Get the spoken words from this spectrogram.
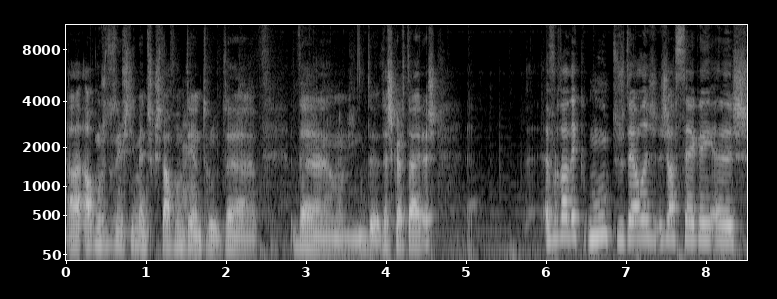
uh, alguns dos investimentos que estavam uhum. dentro da, da, de, das carteiras, a verdade é que muitas delas já seguem as,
